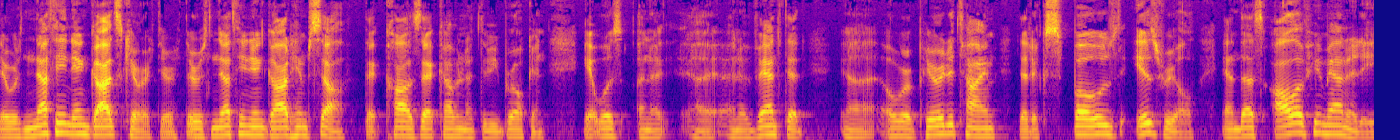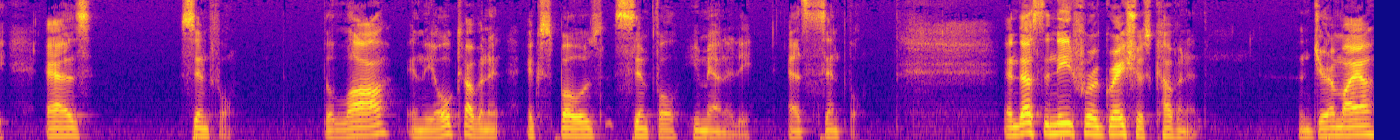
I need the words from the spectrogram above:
There was nothing in God's character, there was nothing in God Himself that caused that covenant to be broken. It was an, uh, an event that, uh, over a period of time, that exposed Israel and thus all of humanity as sinful. The law in the Old Covenant exposed sinful humanity as sinful. and thus the need for a gracious covenant. In Jeremiah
